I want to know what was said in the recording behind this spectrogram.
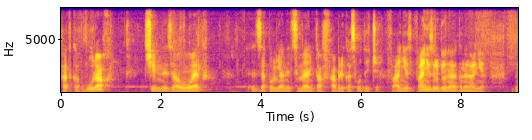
Chatka w górach, ciemny zaułek, zapomniany cmentarz, fabryka słodyczy. Fajnie, fajnie zrobione generalnie e,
